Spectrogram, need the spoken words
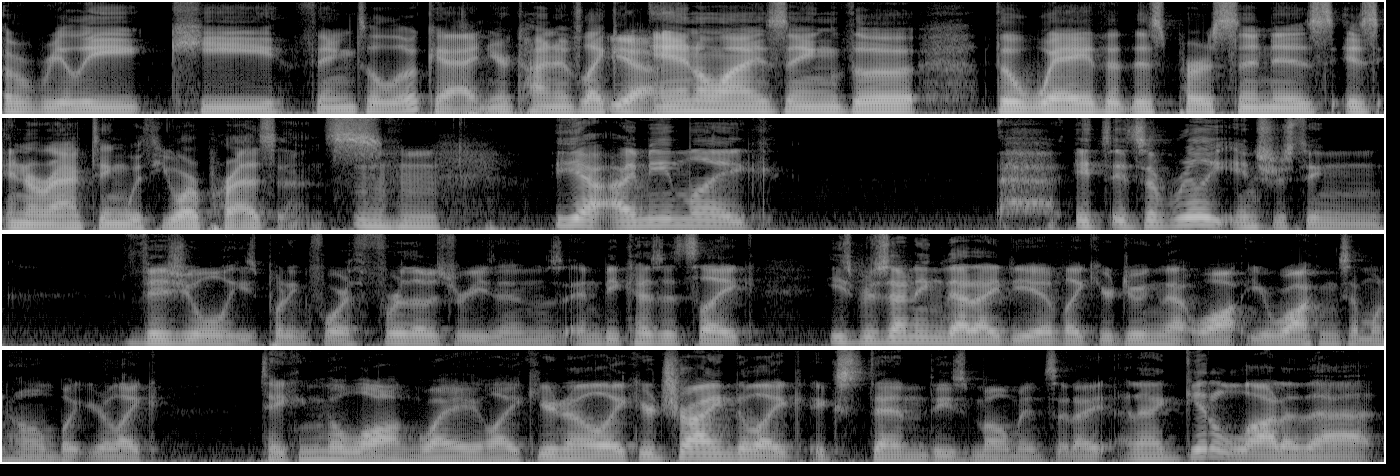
a really key thing to look at and you're kind of like Yeah. analyzing the the way that this person is is interacting with your presence Mm-hmm. Yeah, I mean, like, it's it's a really interesting visual he's putting forth for those reasons, and because it's like he's presenting that idea of like you're doing that walk, you're walking someone home, but you're like taking the long way, like you know, like you're trying to like extend these moments, and I and I get a lot of that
